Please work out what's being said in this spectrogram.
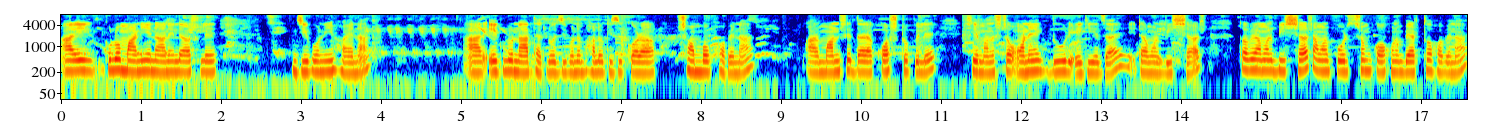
আর এইগুলো মানিয়ে না নিলে আসলে জীবনই হয় না। আর এগুলো না থাকলেও জীবনে ভালো কিছু করা সম্ভব হবে না। আর মানুষের দ্বারা কষ্ট পেলে সে মানুষটা অনেক দূর এগিয়ে যায়, এটা আমার বিশ্বাস। তবে আমার বিশ্বাস, আমার পরিশ্রম কখনো ব্যর্থ হবে না।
